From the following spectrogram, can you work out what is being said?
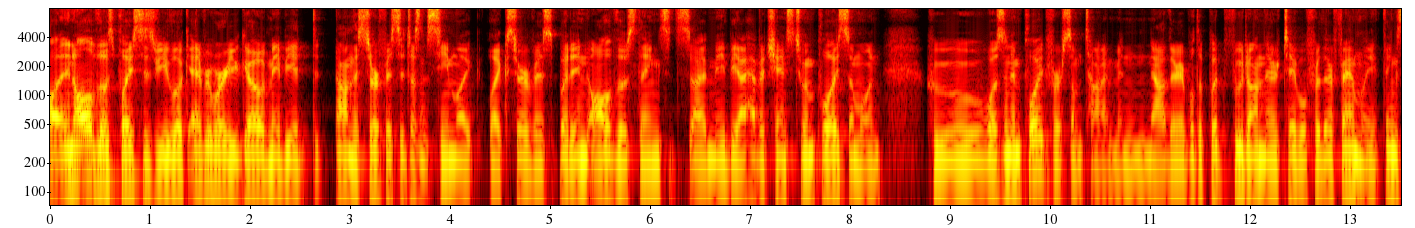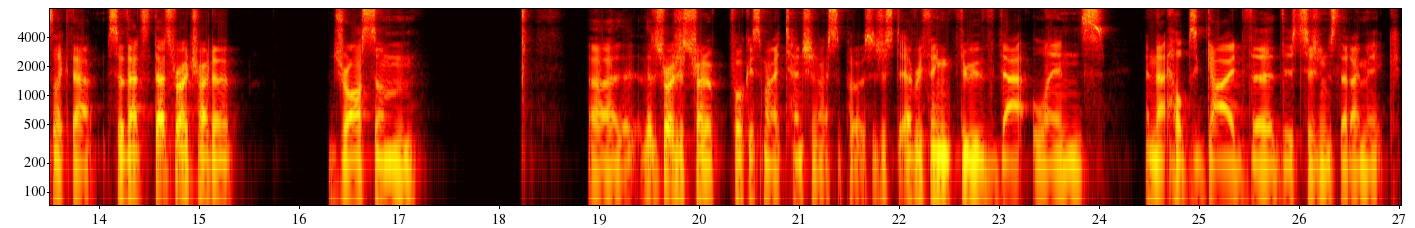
in all of those places you look everywhere you go maybe it, on the surface it doesn't seem like like service but in all of those things it's uh, maybe i have a chance to employ someone who wasn't employed for some time and now they're able to put food on their table for their family things like that. So that's that's where i try to draw some uh, that's where i just try to focus my attention i suppose. It's just everything through that lens and that helps guide the, the decisions that i make.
